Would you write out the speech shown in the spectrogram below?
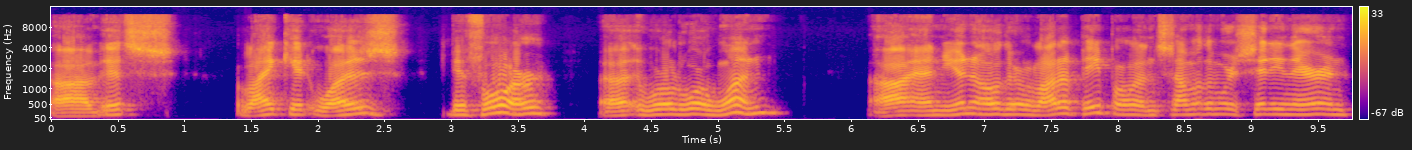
uh, it's like it was before uh, World War One, uh, and you know there are a lot of people, and some of them were sitting there in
